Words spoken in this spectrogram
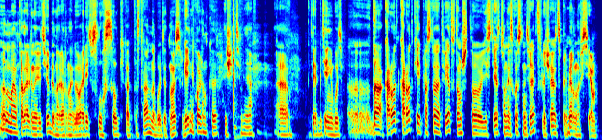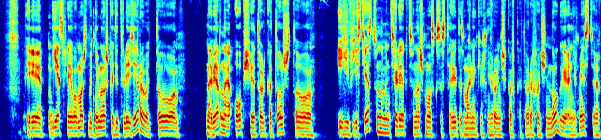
Ну, на моем канале на YouTube, наверное, говорить вслух ссылки как-то странно будет, но Сергей Николенко, ищите меня э, где, где-нибудь. Э, да, корот, короткий и простой ответ в том, что, естественно, искусственный интеллект отличается примерно всем. И если его, может быть, немножко детализировать, то Наверное, общее только то, что и в естественном интеллекте наш мозг состоит из маленьких нейрончиков, которых очень много, и они вместе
